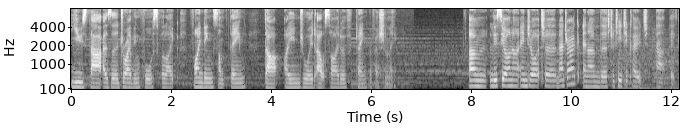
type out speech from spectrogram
use that as a driving force for like finding something that I enjoyed outside of playing professionally. I'm Luciana Angel Archer Nadrag and I'm the strategic coach at BIG.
